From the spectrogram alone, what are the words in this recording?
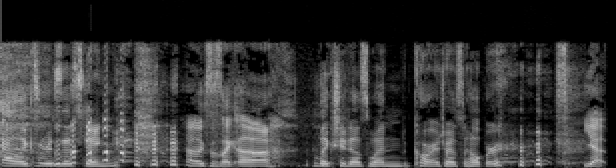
Alex resisting Alex is like, uh. like she does when Kara tries to help her. Yep.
